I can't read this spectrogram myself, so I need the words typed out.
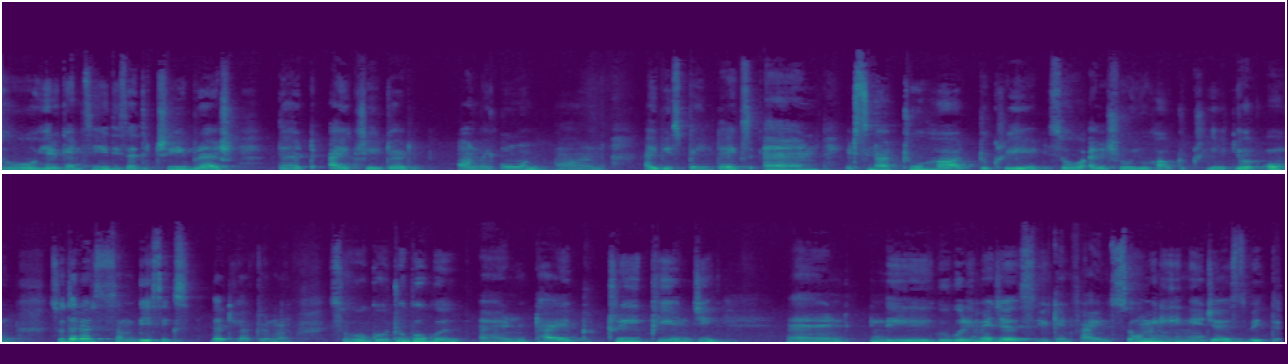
So here you can see these are the tree brush that I created on my own on Ibis Paint X. And it's not too hard to create so I will show you how to create your own. So there are some basics that you have to know. So go to Google and type tree PNG and in the Google images you can find so many images with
